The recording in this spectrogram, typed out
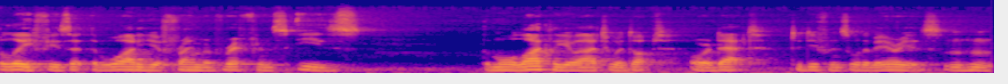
belief is that the wider your frame of reference is, the more likely you are to adopt or adapt to different sort of areas. Mm-hmm.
